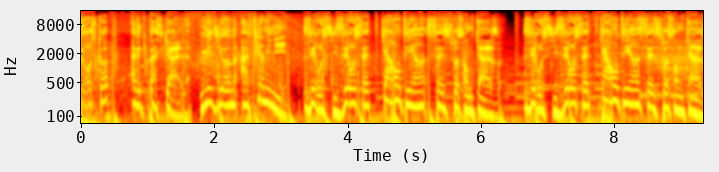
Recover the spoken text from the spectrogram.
L'horoscope avec Pascal, médium à Firmini. 0607 41 16 75. 0607 41 16 75.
